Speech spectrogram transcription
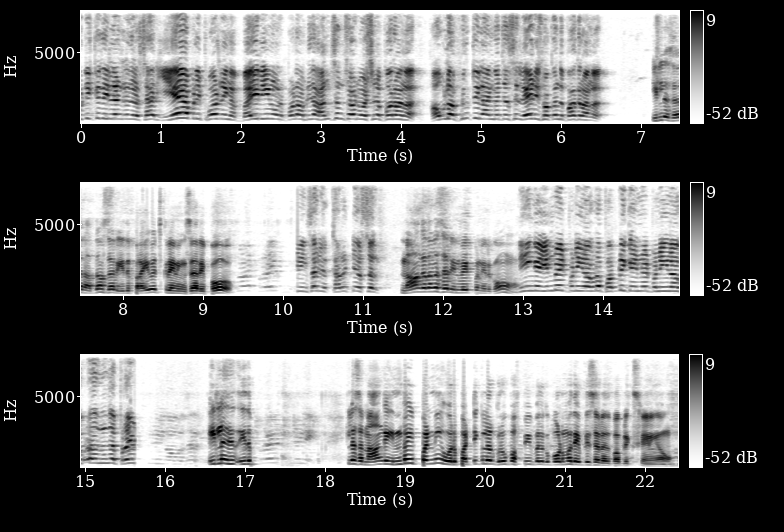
பிடிக்குது இல்லன்றதுல சார் ஏன் அப்படி போடுறீங்க? பைரின்னு ஒரு படம் அப்படிதான் அன்சென்சார்ட் வெர்ஷன்ல போறாங்க அவ்வளவு ஃபிஃப்டி லாங்குவேஜஸ் லேடிஸ் உட்காந்து பாக்குறாங்க இல்ல சார் அதான் சார் இது பிரைவேட் ஸ்கிரீனிங் சார் இப்போ. சார் யூ கரெக்ட் யுவர் செல்ஃப் நாங்க தானே சார் இன்வைட் பண்ணிருக்கோம். நீங்க இன்வைட் பண்ணீங்கன்னா கூட பப்ளிக் இன்வைட் பண்ணீங்கன்னா கூட அது வந்து பிரைவேட் இல்ல இது- இல்ல சார் நாங்க இன்வைட் பண்ணி ஒரு பர்டிகுலர் குரூப் ஆஃப் பீப்புளுக்கு போடும்போது எப்படி சார் அது பப்ளிக் ஸ்கிரீனிங் ஆகும்?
